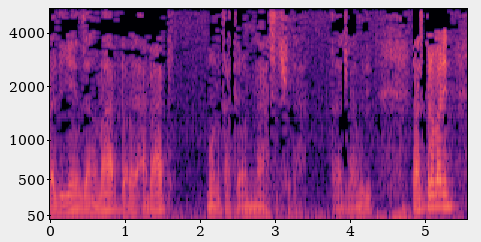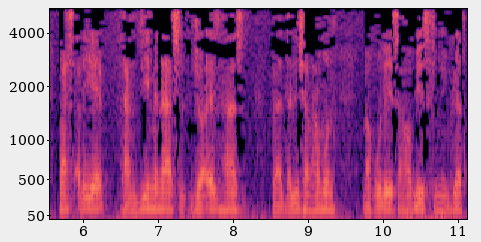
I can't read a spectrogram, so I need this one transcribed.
و دیگه این زن و مرد برای ابد منقطع نسل شدن. فرمودید. پس بنابراین مسئله تنظیم نسل جایز هست و دلیلش هم همون مقوله صحابی است که می‌گوید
